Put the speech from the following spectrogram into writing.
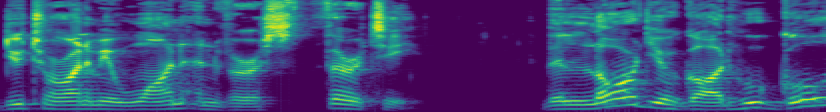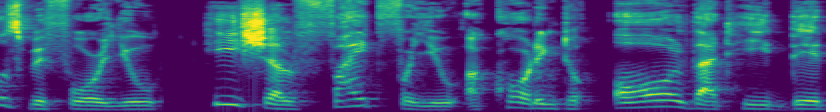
Deuteronomy 1 and verse 30, The Lord your God who goes before you, he shall fight for you according to all that he did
